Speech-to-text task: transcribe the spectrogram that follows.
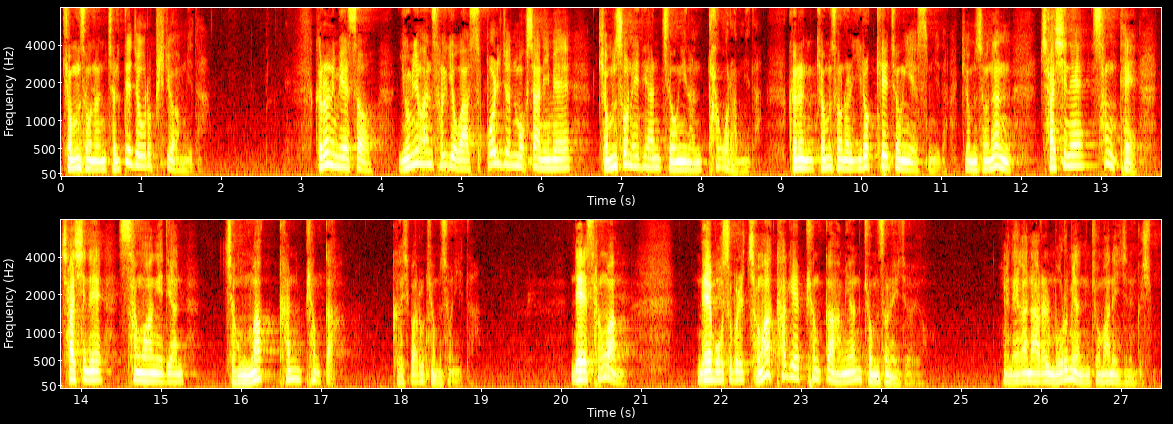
겸손은 절대적으로 필요합니다. 그런 의미에서 유명한 설교가 스폴전 목사님의 겸손에 대한 정의는 탁월합니다. 그는 겸손을 이렇게 정의했습니다. 겸손은 자신의 상태, 자신의 상황에 대한 정확한 평가. 그것이 바로 겸손이다. 내 상황, 내 모습을 정확하게 평가하면 겸손해져요. 내가 나를 모르면 교만해지는 것입니다.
